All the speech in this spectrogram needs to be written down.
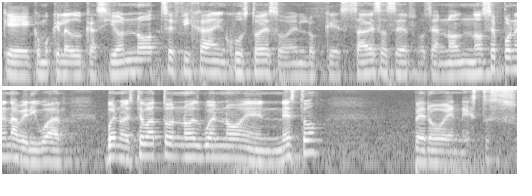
que como que la educación no se fija en justo eso, en lo que sabes hacer. O sea, no, no se ponen a averiguar, bueno, este vato no es bueno en esto, pero en esto es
